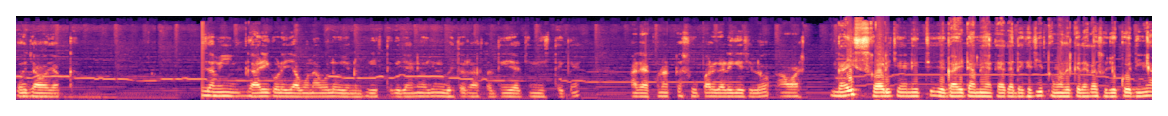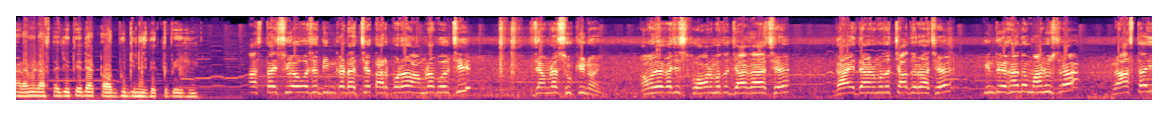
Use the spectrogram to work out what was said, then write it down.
তো যাওয়া যাক। আমি গাড়ি করে যাব না বলে ওই জন্য ব্রিজ থেকে যাইনি, ওই জন্য ভেতর রাস্তা দিয়ে যাচ্ছি নিচ থেকে। আর এখন একটা সুপার গাড়ি গেছিল, আওয়াজ গাইস সরি চেয়ে নিচ্ছি যে গাড়িটা আমি একা একা দেখেছি, তোমাদেরকে দেখার সুযোগ করে দিইনি। আর আমি রাস্তায় যেতে যেতে একটা অদ্ভুত জিনিস দেখতে পেয়েছি। রাস্তায় শুয়ে বসে দিন কাটাচ্ছে, তারপরেও আমরা বলছি যে আমরা সুখী নই। আমাদের কাছে শোয়ার মতো জায়গা আছে, গায়ে দেওয়ার মতো চাদর আছে, কিন্তু এখানে তো মানুষরা রাস্তায়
